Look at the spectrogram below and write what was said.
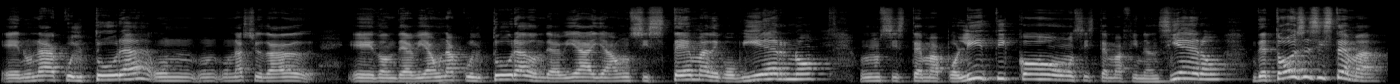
en una cultura, una ciudad eh, donde había una cultura, donde había ya un sistema de gobierno, un sistema político, un sistema financiero. De todo ese sistema,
